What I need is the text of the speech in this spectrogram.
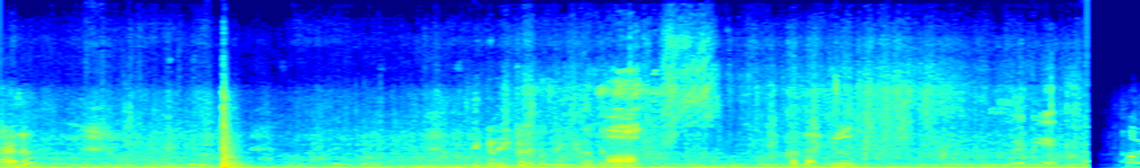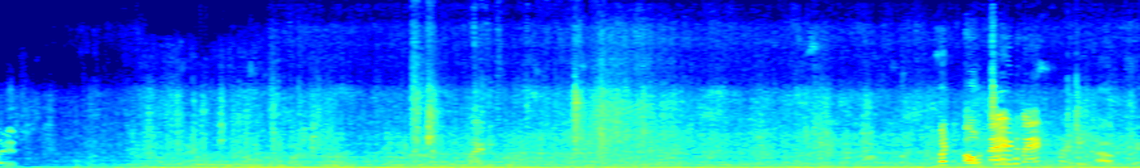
ನಾನು ಈ ಕಡೆ ಈ ಕಡೆ ಬನ್ನಿ ಗಿಡ ತಗ್ಲುತ್ತೆ. ಬಟ್ ಔಟ್ಸೈಡ್ ಬ್ಯಾಕ್ ಮಾಡಿ ಓಕೆ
